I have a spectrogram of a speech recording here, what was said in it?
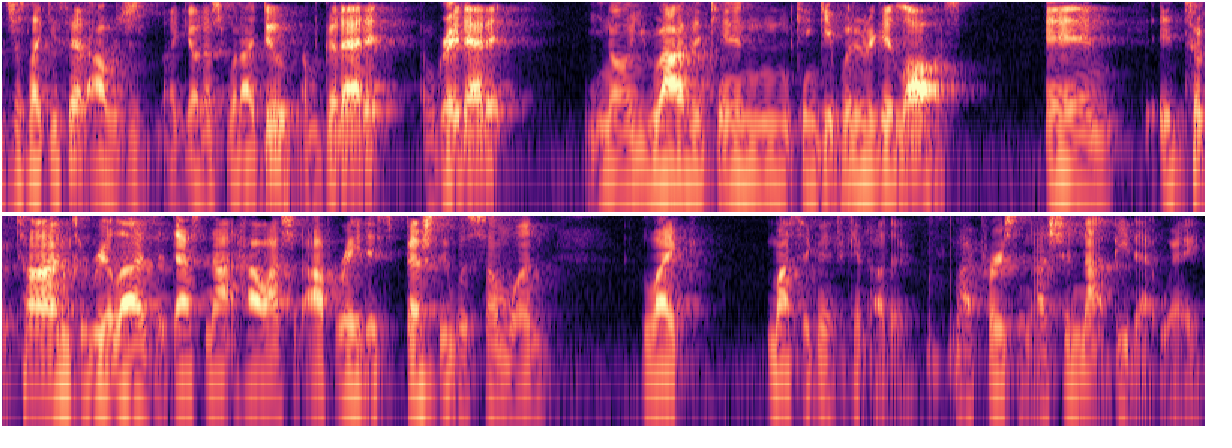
just like you said i was just like yo that's what i do. I'm good at it. I'm great at it. You know you either can can get with it or get lost. And it took time to realize that that's not how i should operate especially with someone like my significant other, my person. I should not be that way.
